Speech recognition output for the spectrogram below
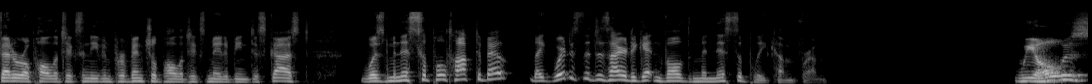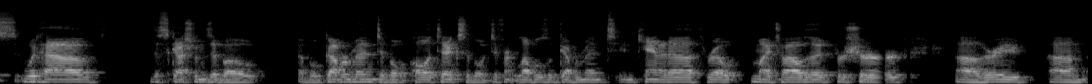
federal politics and even provincial politics may have been discussed? Was municipal talked about? Like, where does the desire to get involved municipally come from? We always would have discussions about about government, about politics, about different levels of government in Canada throughout my childhood, for sure. Uh, very um,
